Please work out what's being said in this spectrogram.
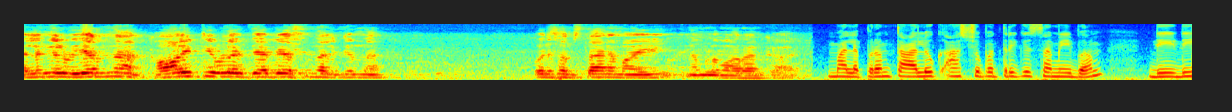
അല്ലെങ്കിൽ ഉയർന്ന ക്വാളിറ്റിയുള്ള വിദ്യാഭ്യാസം നൽകുന്ന ഒരു സംസ്ഥാനമായി നമ്മൾ മാറാൻ കാണും മലപ്പുറം താലൂക്ക് ആശുപത്രിക്ക് സമീപം ഡി ഡി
